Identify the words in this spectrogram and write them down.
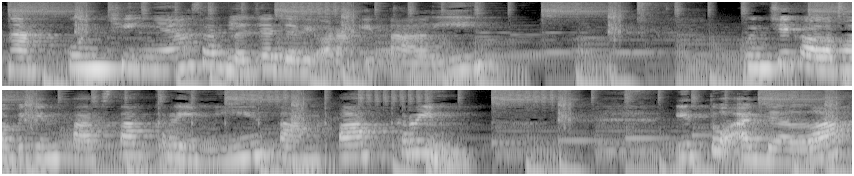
nah kuncinya saya belajar dari orang Itali. Kunci kalau mau bikin pasta creamy tanpa krim. Itu adalah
